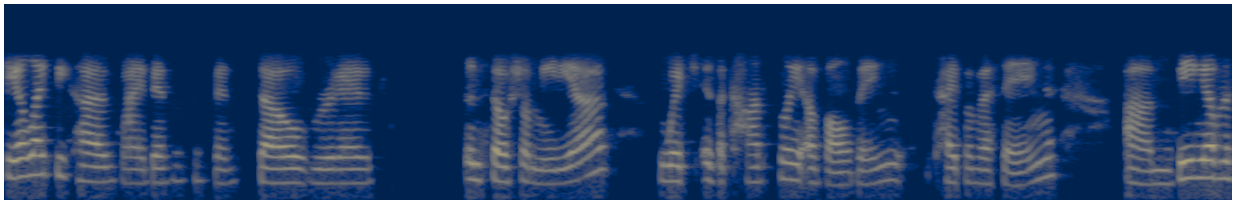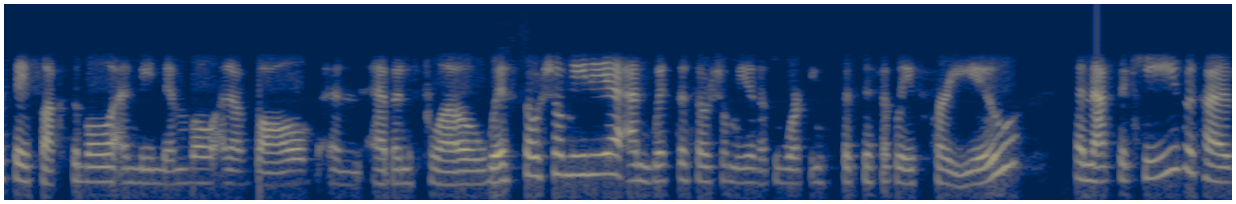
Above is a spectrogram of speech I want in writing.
feel like because my business has been so rooted in social media, which is a constantly evolving type of a thing, um, being able to stay flexible and be nimble and evolve and ebb and flow with social media and with the social media that's working specifically for you and that's the key because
